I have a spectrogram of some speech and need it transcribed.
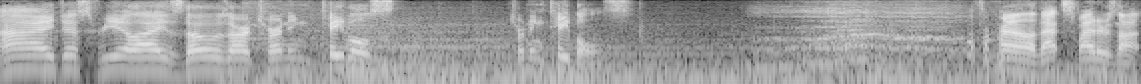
I just realized those are turning tables. Turning tables. Oh, for crying out loud, that spider's not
